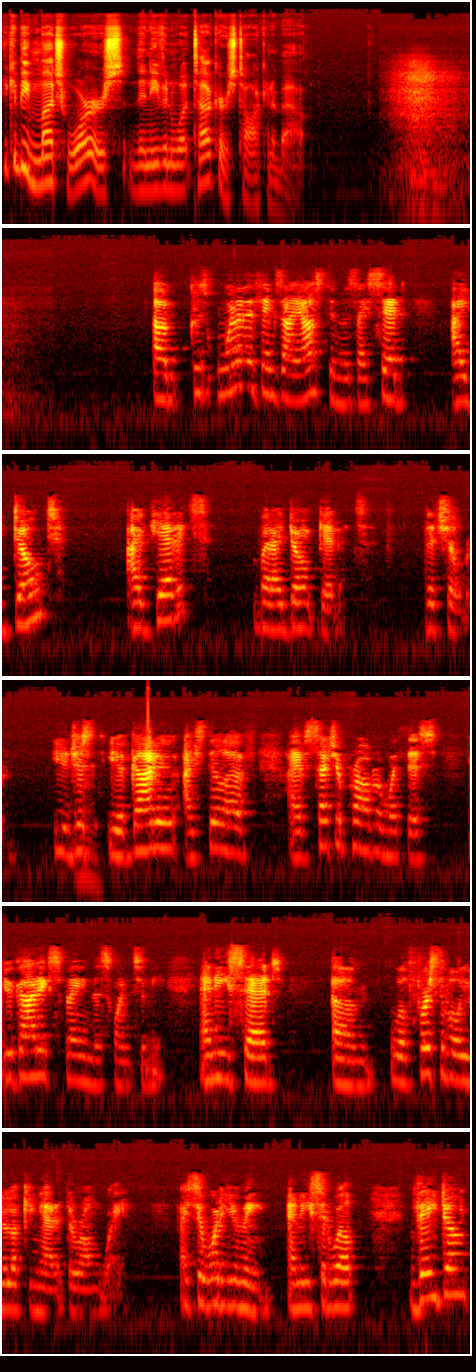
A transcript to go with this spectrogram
It could be much worse than even what Tucker's talking about. Because um, one of the things I asked him is I said, I don't, I get it, but I don't get it. The children. You just, mm. you got to, I still have, I have such a problem with this. You got to explain this one to me. And he said, um, well, first of all, you're looking at it the wrong way. I said, What do you mean? And he said, Well, they don't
